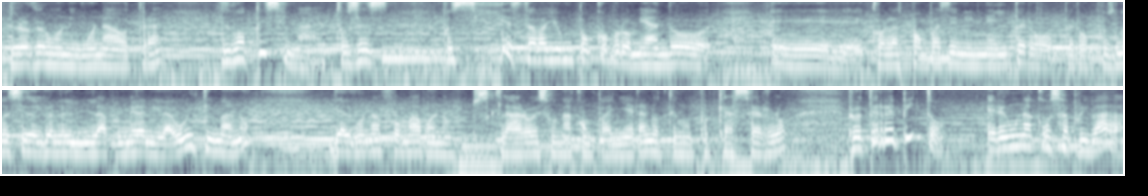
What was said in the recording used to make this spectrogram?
yo creo que como ninguna otra. Es guapísima. Entonces, pues sí, estaba yo un poco bromeando eh, con las pompas de Ninel, pero, pero pues no he sido yo ni la primera ni la última, ¿no? De alguna forma, bueno, pues claro, es una compañera, no tengo por qué hacerlo. Pero te repito, era una cosa privada.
